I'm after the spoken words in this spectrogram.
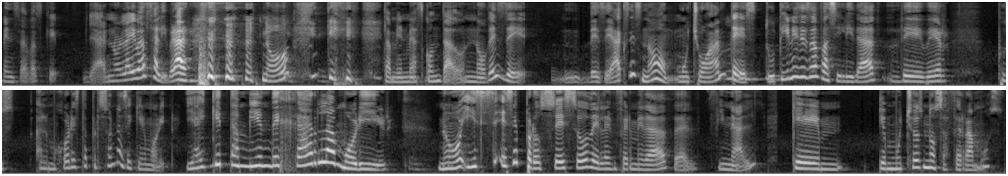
pensabas que ya no la ibas a librar, ¿no? Que también me has contado, no desde desde Access, no, mucho antes. Tú tienes esa facilidad de ver, pues a lo mejor esta persona se quiere morir y hay que también dejarla morir, ¿no? Y es ese proceso de la enfermedad al final que, que muchos nos aferramos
